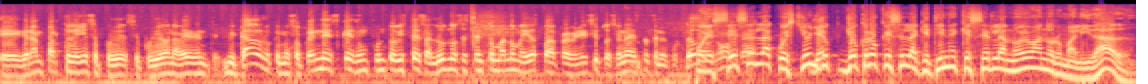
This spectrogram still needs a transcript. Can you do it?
eh, gran parte de ellas se, se pudieron haber evitado. Lo que me sorprende es que desde un punto de vista de salud no se estén tomando medidas para prevenir situaciones de estas en el futuro. Pues esa es la cuestión. Yo, yo creo que esa es la que tiene que ser la nueva normalidad.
